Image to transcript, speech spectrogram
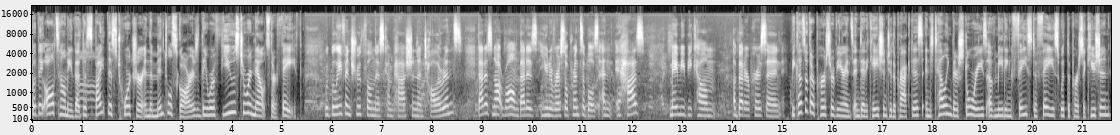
But they all tell me that despite this torture and the mental scars, they refuse to renounce their faith. We believe in truthfulness, compassion, and tolerance. That is not wrong. That is universal principles, and it has made me become a better person. Because of their perseverance and dedication to the practice and telling their stories of meeting face to face with the persecution,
